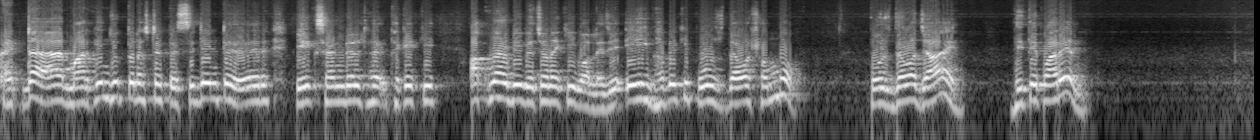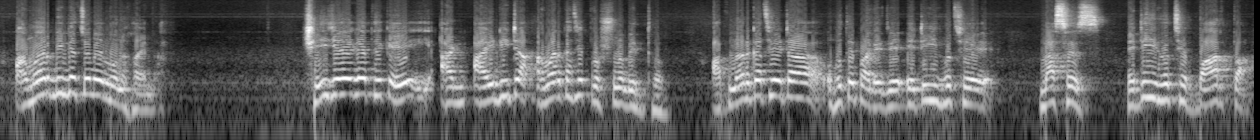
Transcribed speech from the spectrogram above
একটা মার্কিন যুক্তরাষ্ট্রের প্রেসিডেন্টের এক্স হ্যান্ডেল থেকে কি আপনার বিবেচনায় কি বলে যে এইভাবে কি পোস্ট দেওয়া সম্ভব? পোস্ট দেওয়া যায়? দিতে পারেন? আমার বিবেচনায় মনে হয় না। সেই জায়গা থেকে আইডিটা আমার কাছে প্রশ্নবিদ্ধ। আপনার কাছে এটা হতে পারে যে এটি হচ্ছে মেসেজ, এটি হচ্ছে বার্তা।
